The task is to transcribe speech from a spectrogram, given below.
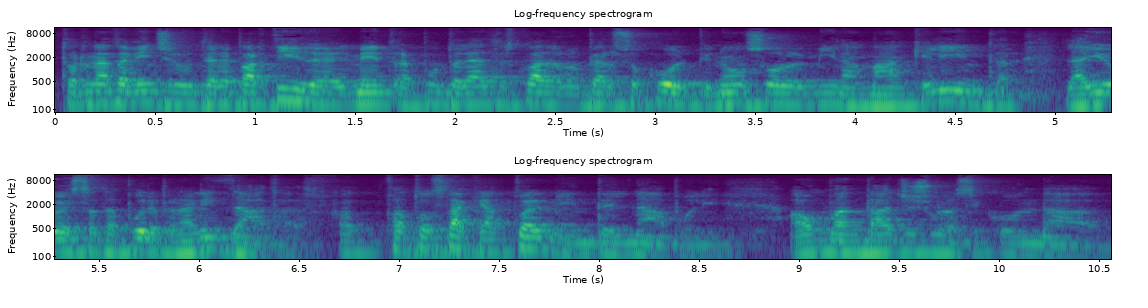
tornata a vincere tutte le partite, mentre appunto le altre squadre hanno perso colpi, non solo il Milan ma anche l'Inter, la Juve è stata pure penalizzata, fatto sta che attualmente il Napoli ha un vantaggio sulla seconda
